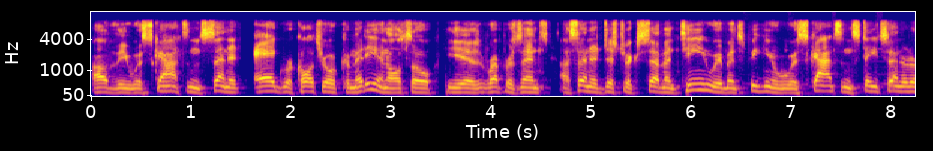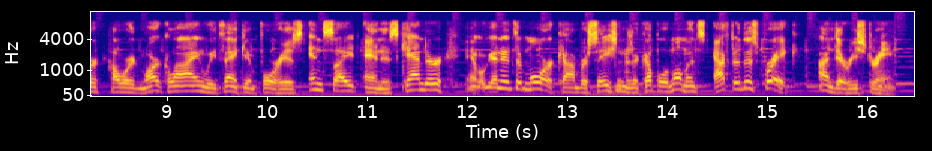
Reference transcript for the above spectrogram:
of the Wisconsin Senate Agricultural Committee, and also he is, represents a Senate District 17. We've been speaking with Wisconsin State Senator Howard Marklein. We thank him for his insight and his candor, and we'll get into more conversation in a couple of moments after this break on Dairy Stream.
